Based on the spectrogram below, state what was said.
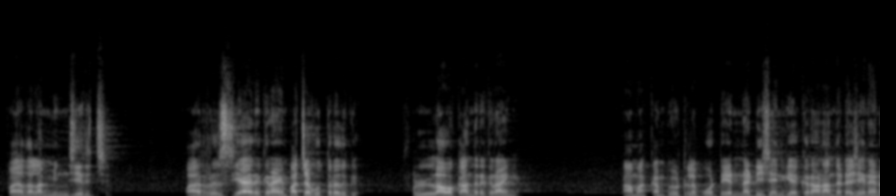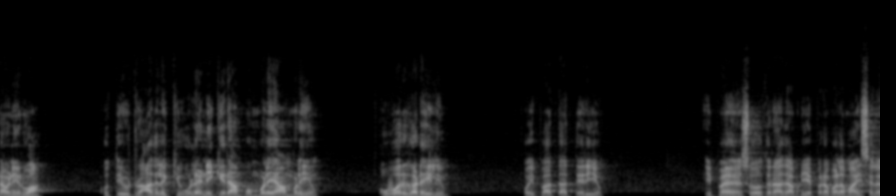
இப்போ அதெல்லாம் மிஞ்சிருச்சு. வரிசையாக இருக்கிறாங்க பச்சை குத்துறதுக்கு. ஃபுல்லாக உக்காந்துருக்குறாங்க. ஆமாம் கம்ப்யூட்டரில் போட்டு என்ன டிசைன் கேட்குறானோ அந்த டிசைன் என்ன பண்ணிடுவான் குத்தி விட்டுருவான். அதில் க்யூவில் நிற்கிறான் பொம்பளையும் ஆம்பளையும். ஒவ்வொரு கடையிலையும் போய் பார்த்தா தெரியும். இப்போ சோதனை அது அப்படியே பிரபலமாய் சில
